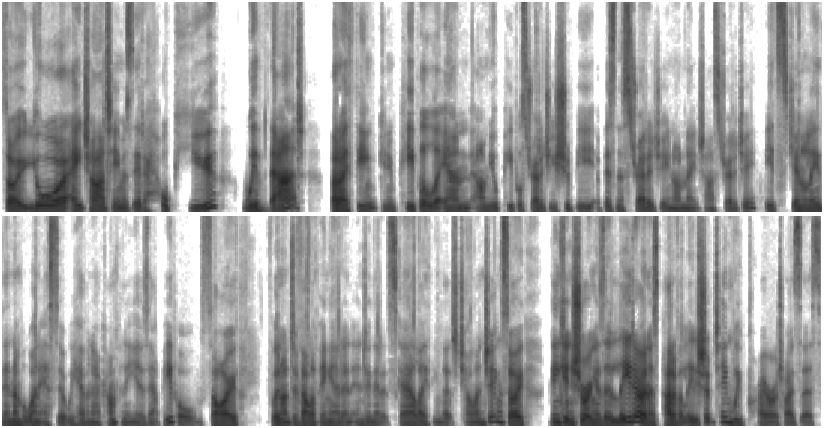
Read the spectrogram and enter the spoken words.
So your HR team is there to help you with that. But I think you know people and um, your people strategy should be a business strategy, not an HR strategy. It's generally the number one asset we have in our company is our people. So if we're not developing it and, and doing that at scale, I think that's challenging. So I think ensuring as a leader and as part of a leadership team, we prioritize this.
